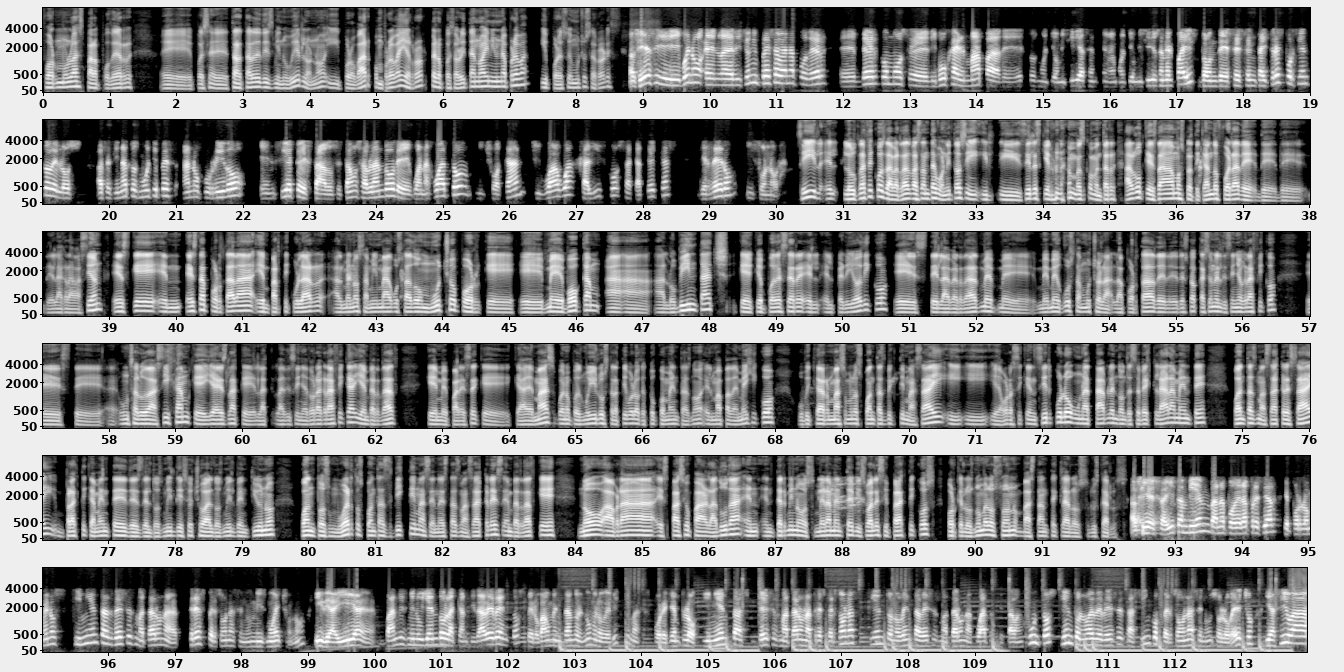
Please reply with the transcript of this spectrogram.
fórmulas para poder eh, pues eh, tratar de disminuirlo, ¿no? Y probar con prueba y error, pero pues ahorita no hay ni una prueba y por eso hay muchos errores. Así es, y bueno, en la edición impresa van a poder eh, ver cómo se dibuja el mapa de estos multihomicidios en, multihomicidios en el país, donde 63% de los asesinatos múltiples han ocurrido en siete estados. Estamos hablando de Guanajuato, Michoacán, Chihuahua, Jalisco, Zacatecas, Guerrero y Sonora. Sí, los gráficos, la verdad, bastante bonitos y, y, sí les quiero nada más comentar algo que estábamos platicando fuera de, de, la grabación, es que en esta portada en particular, al menos a mí me ha gustado mucho porque eh, me evoca a, a, lo vintage que, que puede ser el, el, periódico. Este, la verdad, me, me, me gusta mucho la, la portada de, esta ocasión, el diseño gráfico. Este, eh, un saludo a Siham, que ella es la que la, diseñadora gráfica y en verdad que me parece que, que, además, bueno, pues muy ilustrativo lo que tú comentas, ¿no? El mapa de México, ubicar más o menos cuántas víctimas hay y, y ahora sí que en círculo una tabla en donde se ve claramente cuántas masacres hay prácticamente desde el 2018 al 2021 cuántos muertos, cuántas víctimas en estas masacres. En verdad que no habrá espacio para la duda en, en, términos meramente visuales y prácticos, porque los números son bastante claros, Luis Carlos. Así es, ahí también van a poder apreciar que por lo menos 500 veces mataron a tres personas en un mismo hecho, ¿no? Y de ahí eh, van disminuyendo la cantidad de eventos, pero va aumentando el número de víctimas. Por ejemplo, 500 veces mataron a tres personas, 190 veces mataron a cuatro que estaban juntos, 109 veces a cinco personas en un solo hecho, y así va,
